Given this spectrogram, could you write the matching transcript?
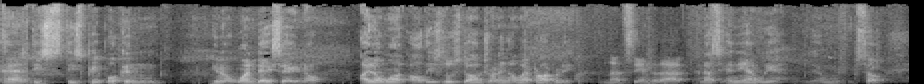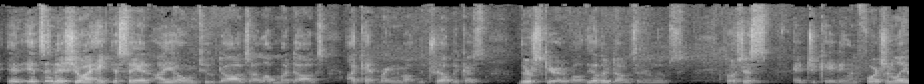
And these these people can, you know, one day say, you know, I don't want all these loose dogs running on my property, And that's the end of that. and that's and yeah, we um, so it, it's an issue. I hate to say it. I own two dogs. I love my dogs. I can't bring them out in the trail because they're scared of all the other dogs that are loose. So it's just educating, unfortunately.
